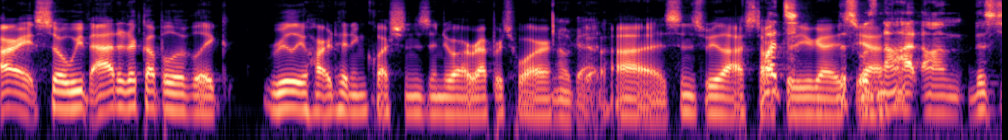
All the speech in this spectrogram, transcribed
all right. So we've added a couple of like really hard-hitting questions into our repertoire. Okay. Uh, since we last talked What? with you guys. This yeah. was not on. This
